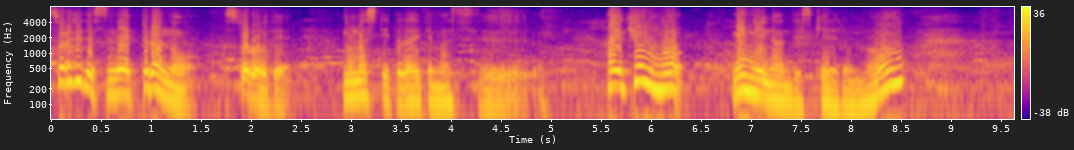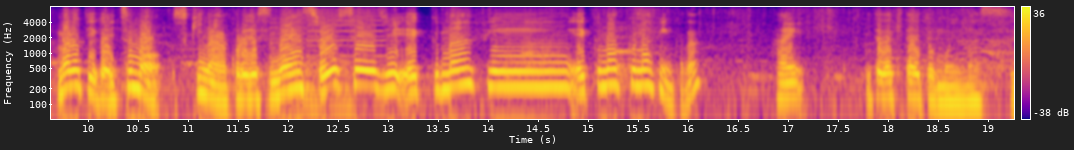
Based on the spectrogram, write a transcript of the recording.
それでですねプラのストローで飲ませていただいてます。はい今日のメニューなんですけれどもマナティがいつも好きなこれですね。ソーセージエッグマフィンエッグマックマフィンかな。はい。いただきたいと思います。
